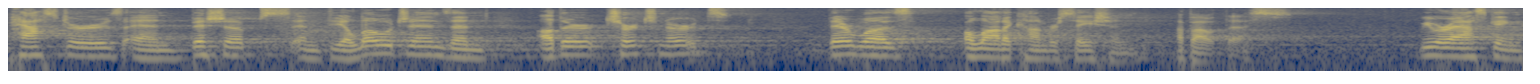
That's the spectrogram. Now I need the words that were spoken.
pastors and bishops and theologians and other church nerds, there was a lot of conversation about this. We were asking,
